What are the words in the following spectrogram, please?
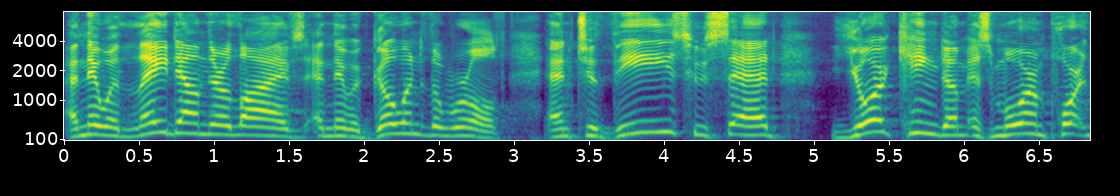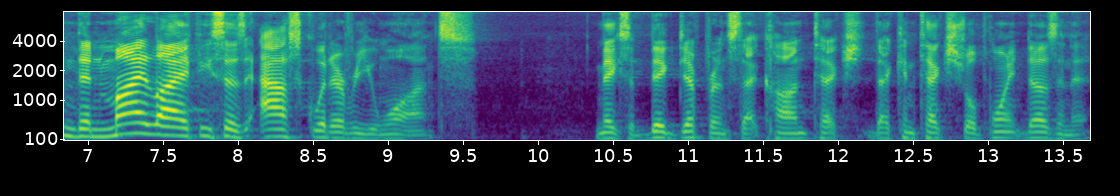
and they would lay down their lives and they would go into the world. And to these who said, Your kingdom is more important than my life, he says, Ask whatever you want. Makes a big difference, that context, that contextual point, doesn't it?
